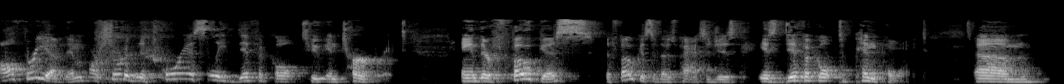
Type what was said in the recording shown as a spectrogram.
All three of them are sort of notoriously difficult to interpret. And their focus, the focus of those passages is difficult to pinpoint. Um,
